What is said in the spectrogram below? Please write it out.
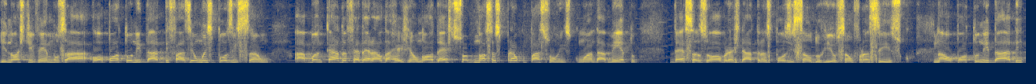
e nós tivemos a oportunidade de fazer uma exposição à bancada federal da região Nordeste sobre nossas preocupações com o andamento dessas obras da transposição do Rio São Francisco. Na oportunidade,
